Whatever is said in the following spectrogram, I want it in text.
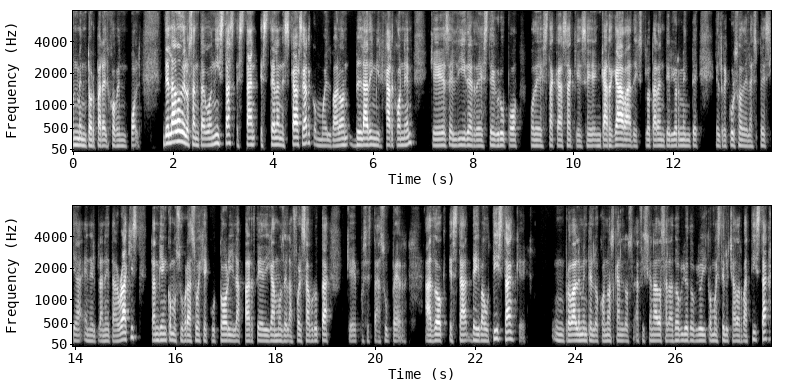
un mentor para el joven Paul. Del lado de los antagonistas están Stellan Skarsgård como el varón Vladimir Harkonnen, que es el líder de este grupo o de esta casa que se encargaba de explotar anteriormente el recurso de la especia en el planeta Arrakis, también como su brazo ejecutor y la parte, digamos, de la fuerza bruta que pues está súper ad hoc, está Dave Bautista, que probablemente lo conozcan los aficionados a la WWE como este luchador Batista,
